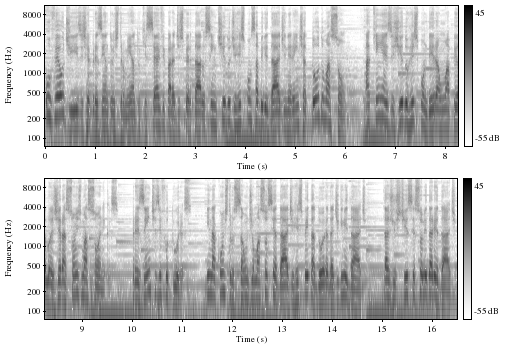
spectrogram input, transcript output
O véu de Isis representa um instrumento que serve para despertar o sentido de responsabilidade inerente a todo maçom, a quem é exigido responder a um apelo às gerações maçônicas, presentes e futuras, e na construção de uma sociedade respeitadora da dignidade, da justiça e solidariedade.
